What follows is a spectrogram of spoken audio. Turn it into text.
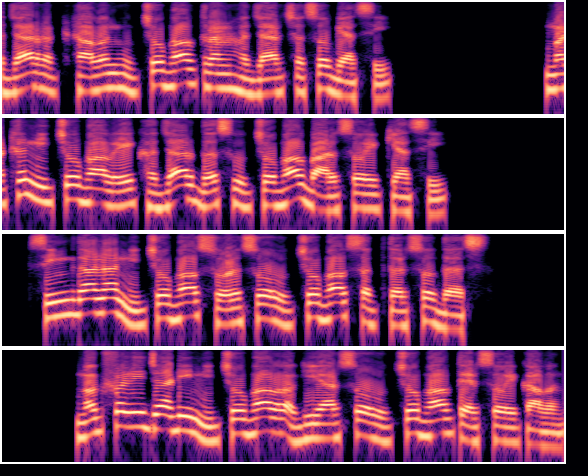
હજાર અઠ્ઠાવન ઊંચો ભાવ ત્રણ હજાર છસો બ્યાસી મઠ નીચો ભાવ એક હજાર દસ ઊંચો ભાવ બારસો એક્યાસી સિંગદાણા નીચો ભાવ સોળસો ઊંચો ભાવ સત્તરસો દસ મગફળી જાડી નીચો ભાવ અગિયારસો ઊંચો ભાવ તેરસો એકાવન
